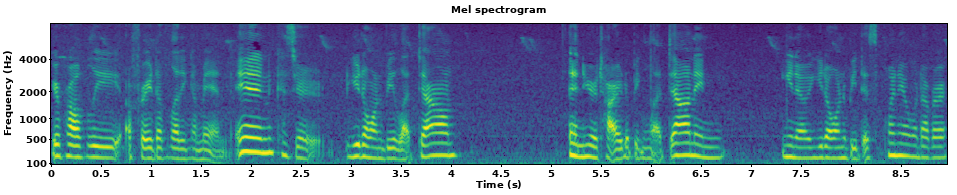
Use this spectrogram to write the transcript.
You're probably afraid of letting a man in because you're you don't want to be let down. And you're tired of being let down and you know you don't want to be disappointed or whatever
